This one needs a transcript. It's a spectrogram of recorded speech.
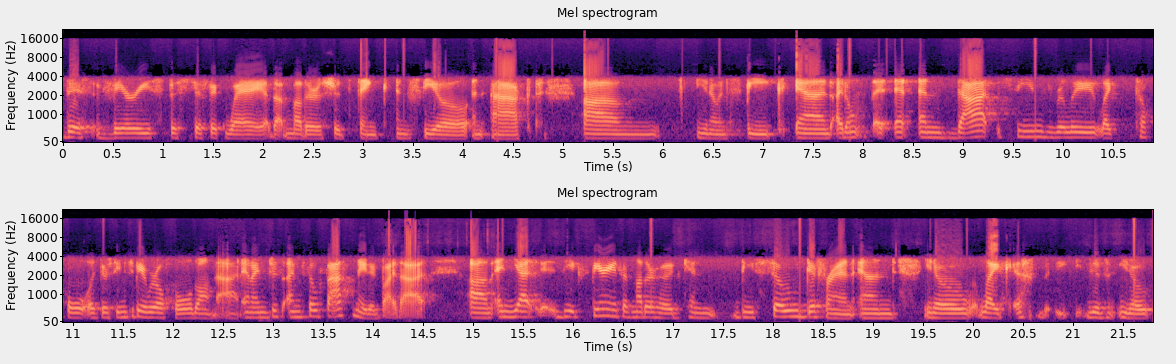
this very specific way that mothers should think and feel and act. Um, you know, and speak. And I don't, and, that seems really like to hold, like there seems to be a real hold on that. And I'm just, I'm so fascinated by that. Um, and yet the experience of motherhood can be so different. And, you know, like, you know,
